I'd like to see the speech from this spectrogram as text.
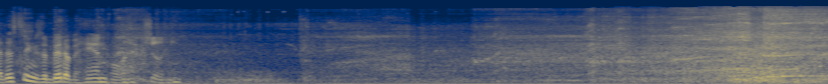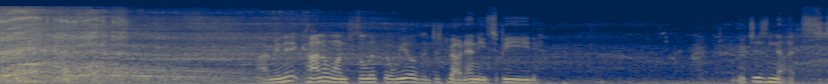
Yeah, this thing's a bit of a handful actually. I mean, it kind of wants to lift the wheels at just about any speed, which is nuts.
